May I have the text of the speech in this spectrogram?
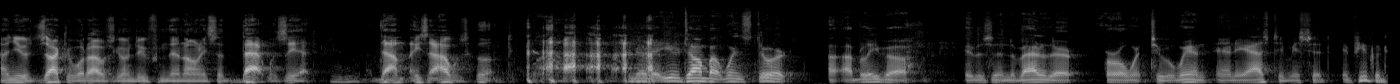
I knew exactly what I was going to do from then on. He said, that was it. That- He said, I was hooked. You know, you were talking about Wynn Stewart. I, I believe uh, it was in Nevada there. Earl went to a Wynn, and he asked him. He said, "If you could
